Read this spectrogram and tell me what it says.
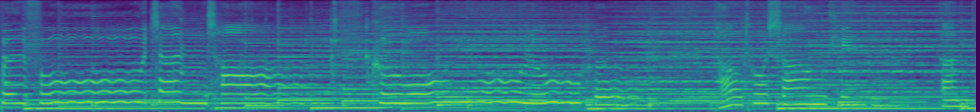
奔赴战场。可我又如何逃脱上天的安排？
